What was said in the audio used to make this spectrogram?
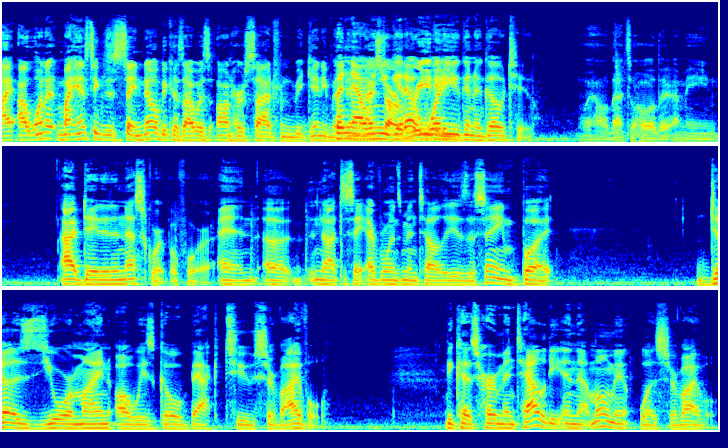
I, I want to. My instinct is to say no because I was on her side from the beginning. But, But now when, you get out, reading, what are you going to go to? Well, that's a whole other. I mean, I've dated an escort before, and uh, not to say everyone's mentality is the same, but does your mind always go back to survival? Because her mentality in that moment was survival.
